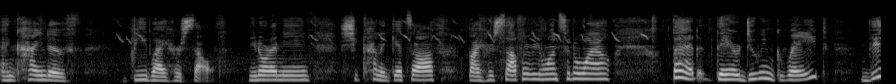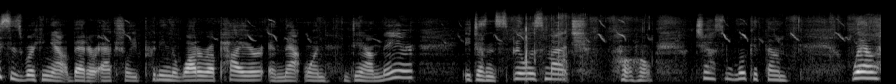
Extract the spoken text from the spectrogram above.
and kind of be by herself. You know what I mean? She kind of gets off by herself every once in a while. But they're doing great. This is working out better, actually, putting the water up higher and that one down there. It doesn't spill as much. Oh, just look at them. Well,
